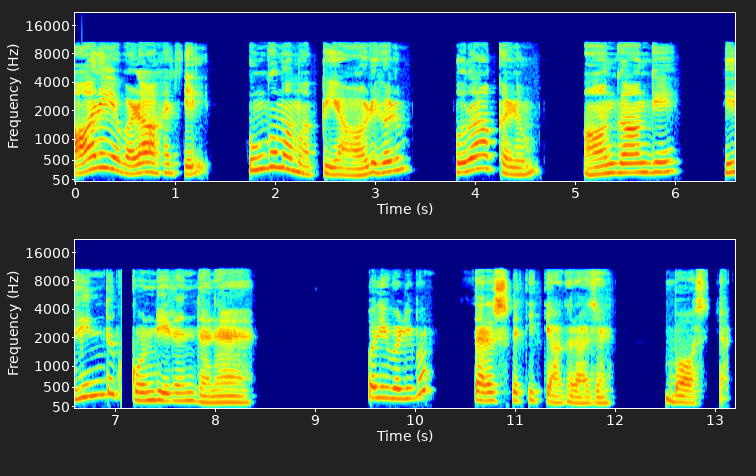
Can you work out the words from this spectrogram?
ஆலய வளாகத்தில் குங்குமம் அப்பிய ஆடுகளும் புறாக்களும் ஆங்காங்கே திரிந்து கொண்டிருந்தன. ஒலி வடிவம் சரஸ்வதி தியாகராஜன் பாஸ்டன்.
